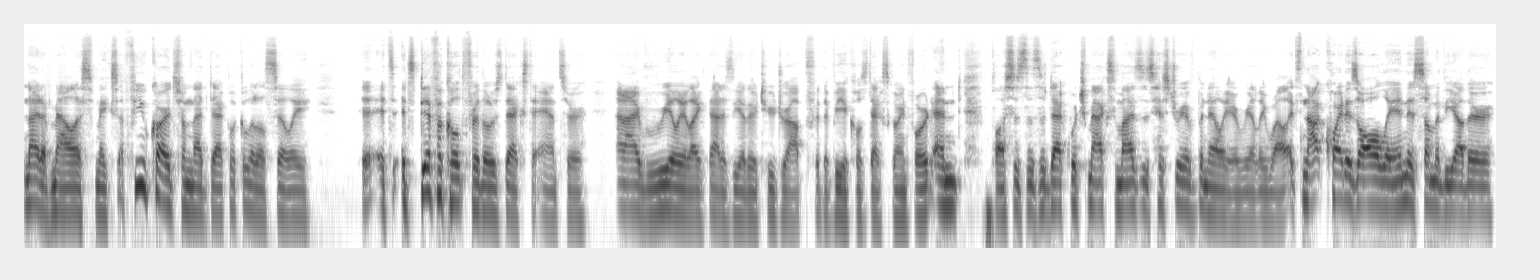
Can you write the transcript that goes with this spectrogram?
Knight of Malice makes a few cards from that deck look a little silly. It- It's it's difficult for those decks to answer, and I really like that as the other two drop for the vehicles decks going forward. And plus, this is a deck which maximizes history of Benalia really well. It's not quite as all in as some of the other,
